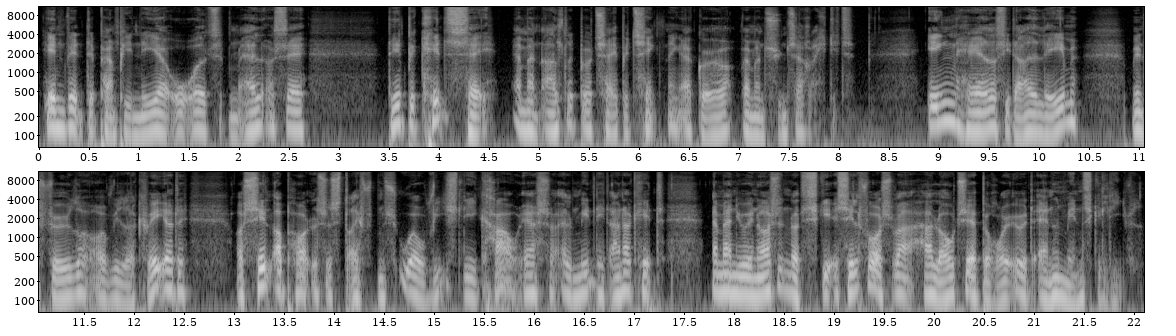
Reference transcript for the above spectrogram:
henvendte Pampinea ordet til dem alle og sagde, det er en bekendt sag, at man aldrig bør tage betænkning at gøre, hvad man synes er rigtigt. Ingen hader sit eget læme, men føder og viderekvæger det, og selvopholdelsesdriftens uafviselige krav er så almindeligt anerkendt, at man jo end også, når det sker i selvforsvar, har lov til at berøve et andet menneske livet.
